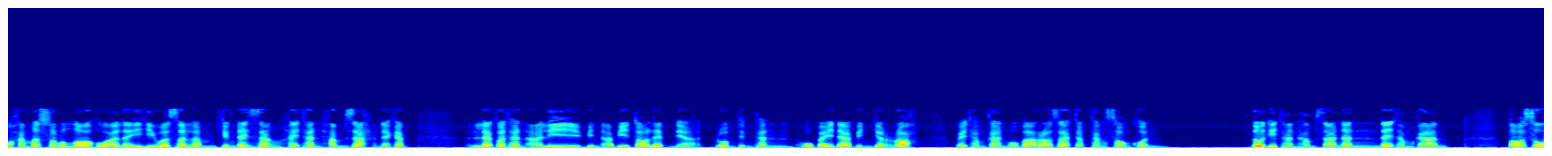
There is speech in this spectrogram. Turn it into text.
มุฮัมมัดสุลลัลฮุอะลัยฮิวะสัลลัมจึงได้สั่งให้ท่านฮัมซะนะครับ แล้วก็ท่านอาลีบินอบีตอเลบเนี่ยรวมถึงท่านอุบัยดาบินยรอไปทำการโมบารอซะกับทั้งสองคน โดยที่ท่านฮัมซานั้นได้ทำการต่อสู้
